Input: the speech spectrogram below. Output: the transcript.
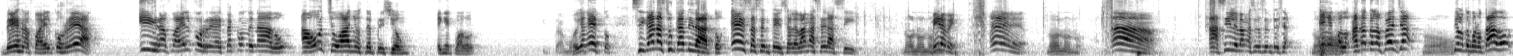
de Rafael Correa. Y Rafael Correa está condenado a ocho años de prisión en Ecuador. Oigan esto, si gana su candidato, esa sentencia le van a hacer así. No, no, no. Mírame. Eh. No, no, no. Ah, así le van a hacer la sentencia. En Ecuador. ¿Anota la fecha? No. Yo lo tengo anotado.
